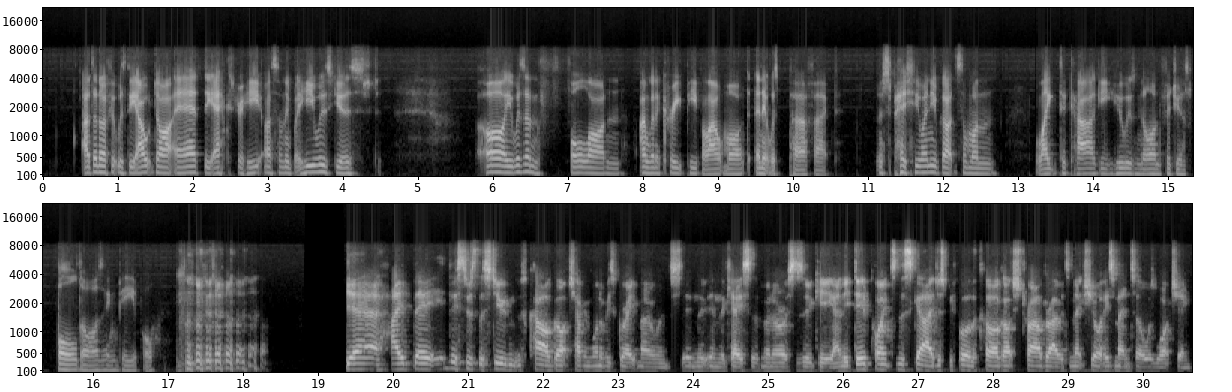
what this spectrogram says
I don't know if it was the outdoor air, the extra heat, or something, but he was just oh, he was in full on I'm gonna creep people out mode, and it was perfect. Especially when you've got someone like Takagi who is known for just bulldozing people. Yeah, I they, this was the student of Karl Gotch having one of his great moments in the in the case of Minoru Suzuki, and he did point to the sky just before the Karl Gotch trial driver to make sure his mentor was watching,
